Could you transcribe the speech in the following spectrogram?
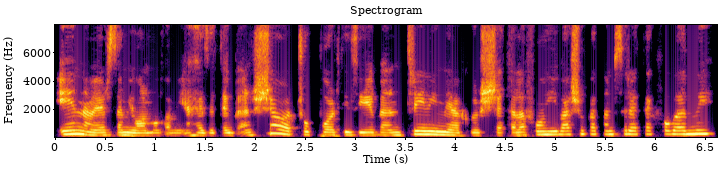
én nem érzem jól magam ilyen helyzetekben, se a csoportizében, tréning nélkül, se telefonhívásokat nem szeretek fogadni,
